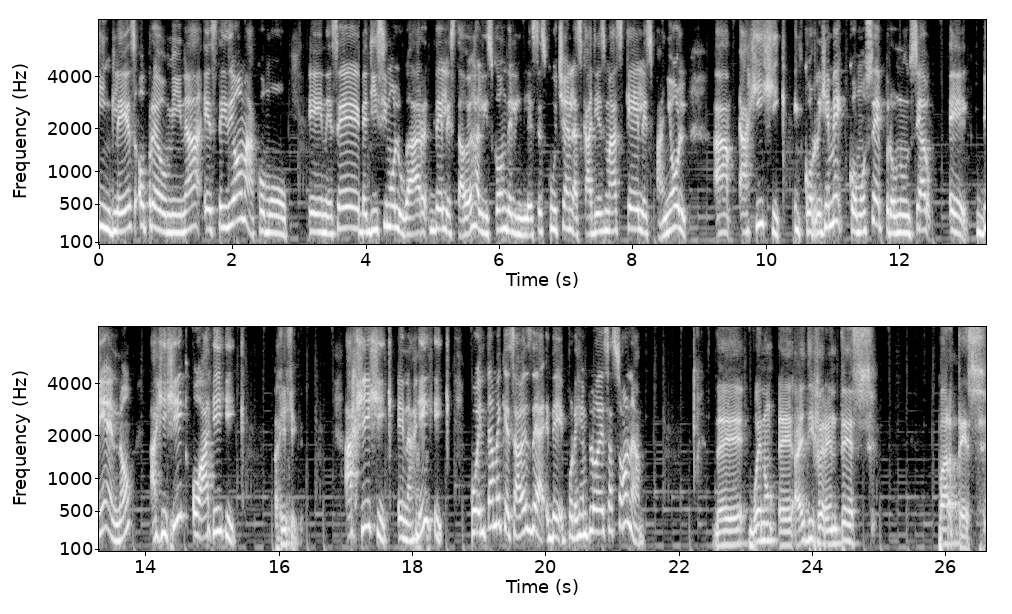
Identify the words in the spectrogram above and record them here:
inglés o predomina este idioma, como en ese bellísimo lugar del estado de Jalisco donde el inglés se escucha en las calles más que el español, a Ajijic. Y corrígeme cómo se pronuncia eh, bien, ¿no? Ajijic o Ajijic. Ajijic. Ajijic, en Ajijic. Cuéntame qué sabes de, por ejemplo, de esa zona. De, bueno, eh, hay diferentes partes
